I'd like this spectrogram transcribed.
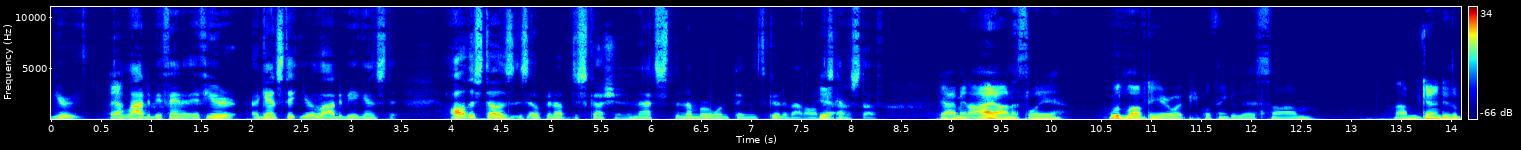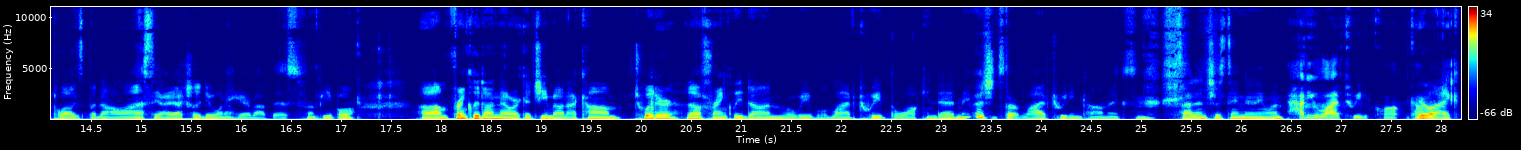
you're Yeah. allowed to be a fan of it. If you're against it, you're allowed to be against it. all this does is open up discussion, and that's the number one thing that's good about all this Yeah. kind of stuff. Yeah, I mean, I honestly would love to hear what people think of this. Um, I'm gonna do the plugs, but in all honesty, I actually do want to hear about this from people. Um, frankly done network at gmail.com, Twitter, the frankly done, where we will live tweet The Walking Dead. Maybe I should start live tweeting comics. Is that interesting to anyone? How do you live tweet a co- You're like,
